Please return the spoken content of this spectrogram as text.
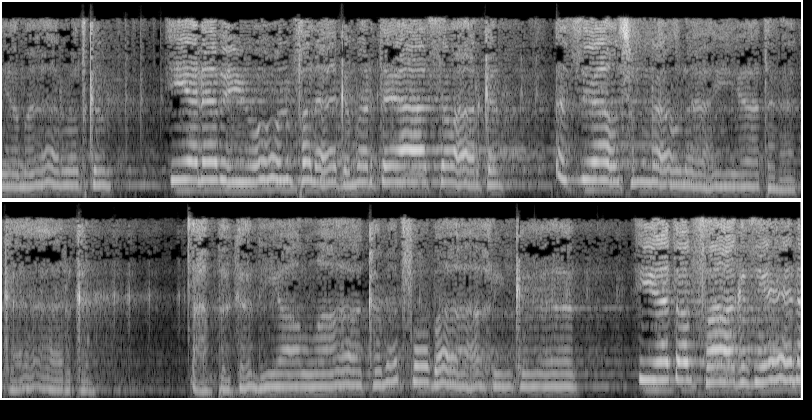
የመረጥከን የነቢዩን ፈለግ መርተ ያስተማርከን እዚያው ሱናው ላይ ያተናከርከን ጠብቀን ያአላህ ከመጥፎ ባህሪንከን የጠፋ ጊዜና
